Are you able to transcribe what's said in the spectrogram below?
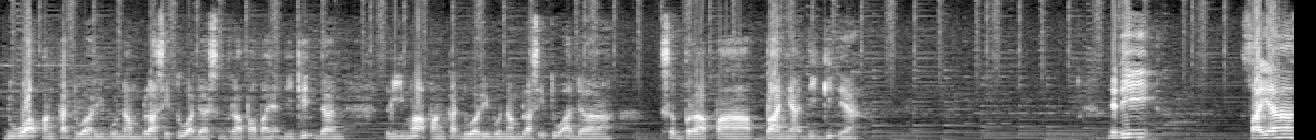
2 pangkat 2016 itu ada seberapa banyak digit dan 5 pangkat 2016 itu ada seberapa banyak digit ya. Jadi saya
